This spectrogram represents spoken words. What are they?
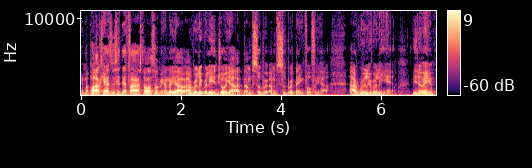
And my podcast, podcasters, hit that five stars for me. I know y'all. I really, really enjoy y'all. I'm super. I'm super thankful for y'all. I really, really am. You know what I mean?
